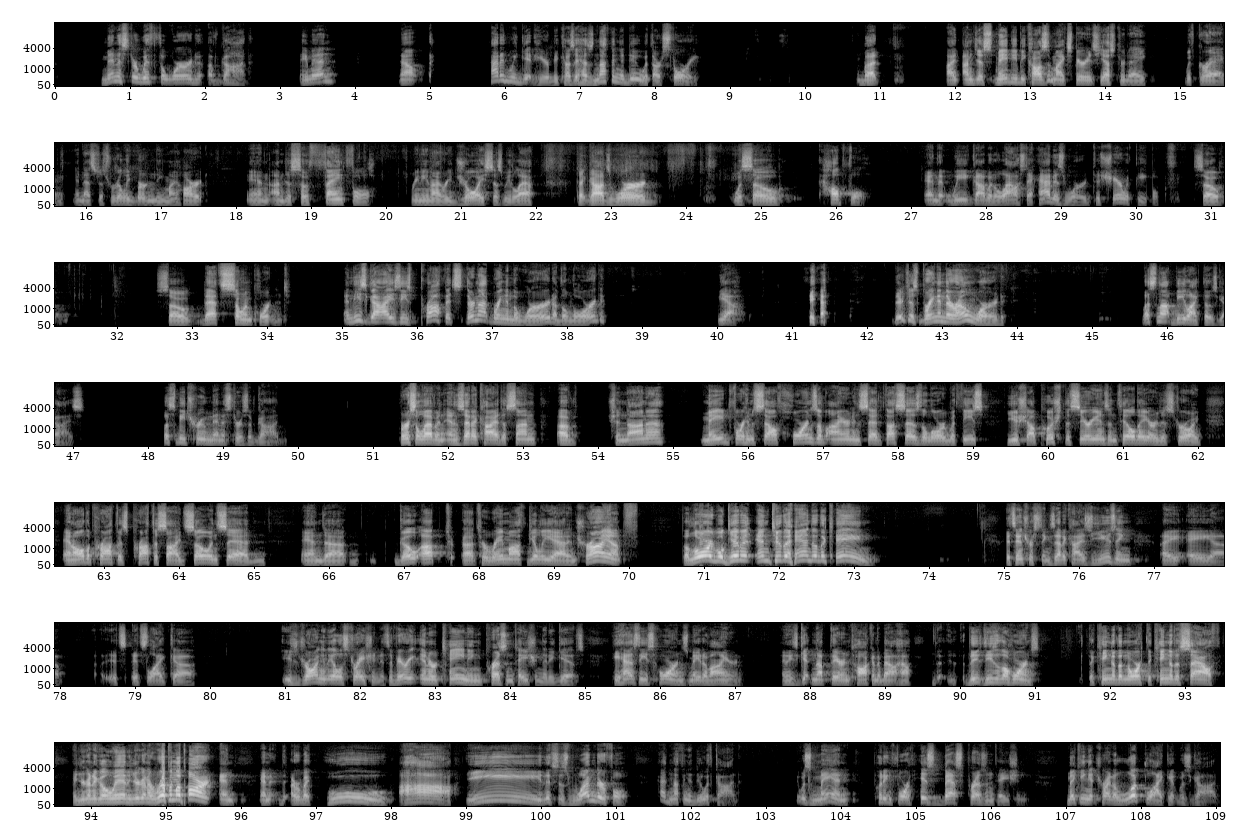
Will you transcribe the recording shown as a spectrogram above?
minister with the Word of God. Amen? Now, how did we get here? Because it has nothing to do with our story. But I, am just, maybe because of my experience yesterday, with Greg, and that's just really burdening my heart. And I'm just so thankful. Renee and I rejoiced as we left that God's word was so helpful and that we God would allow us to have his word to share with people. So so that's so important. And these guys, these prophets, they're not bringing the word of the Lord. Yeah. Yeah. They're just bringing their own word. Let's not be like those guys. Let's be true ministers of God. Verse 11 And Zedekiah the son of Chenaanah made for himself horns of iron and said, Thus says the Lord, with these you shall push the Syrians until they are destroyed. And all the prophets prophesied so and said, and, and uh, go up to, uh, to Ramoth Gilead and triumph. The Lord will give it into the hand of the king. It's interesting. Zedekiah is using a, a uh, it's, it's like uh, he's drawing an illustration. It's a very entertaining presentation that he gives. He has these horns made of iron, and he's getting up there and talking about how th- these are the horns the king of the north, the king of the south, and you're going to go in and you're going to rip them apart. And, and everybody, ooh, ah, yee, this is wonderful. It had nothing to do with God. It was man putting forth his best presentation, making it try to look like it was God.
